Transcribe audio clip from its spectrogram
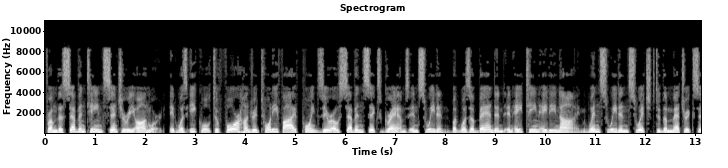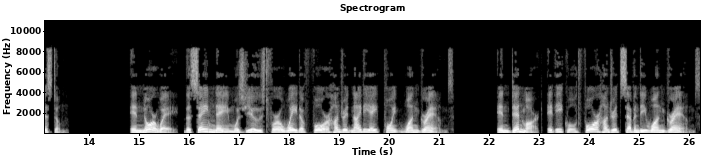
From the 17th century onward, it was equal to 425.076 grams in Sweden but was abandoned in 1889 when Sweden switched to the metric system. In Norway, the same name was used for a weight of 498.1 grams. In Denmark, it equaled 471 grams.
